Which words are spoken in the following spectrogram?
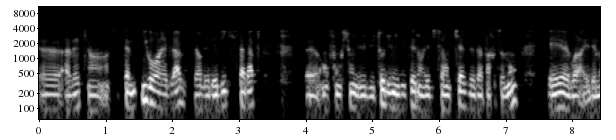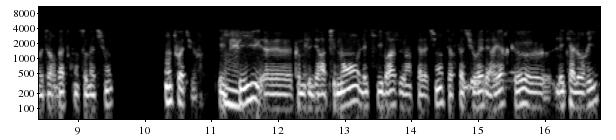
euh, avec un, un système hygroréglable, c'est-à-dire des débits qui s'adaptent en fonction du, du taux d'humidité dans les différentes pièces des appartements et euh, voilà et des moteurs basse consommation en toiture. Et Mmh. puis, euh, comme je l'ai dit rapidement, l'équilibrage de l'installation, c'est s'assurer derrière que euh, les calories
